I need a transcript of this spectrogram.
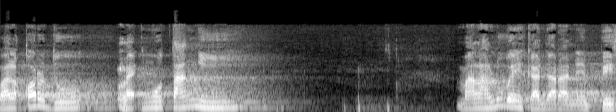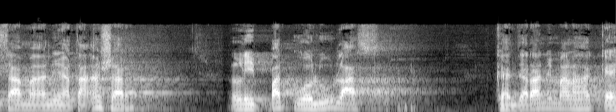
Wal qardu lek ngutangi. Malah luweh ganjarane bisa maniata asyar lipat wolulas. Ganjarane malah akeh.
